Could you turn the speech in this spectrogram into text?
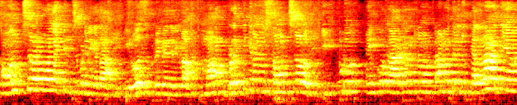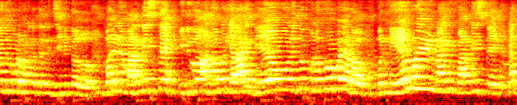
సంవత్సరాలు లెక్కించబడింది కదా. ఈ రోజు ప్రియమైనదిగా మనం బ్రతికిన సంవత్సరాలు ఇప్పుడు ఇంకొక అరగంటలో ఉంటామో తెలియదు. తెల్లారితే ఏమైతే కూడా మనకు తెలియదు జీవితంలో. మరి నేను మరణిస్తే ఇదిగో అన్నోక ఎలాగ దేవునితో కొనుక్కోపోయాడో మరి నేను కూడా నాకు మరణిస్తే లేక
